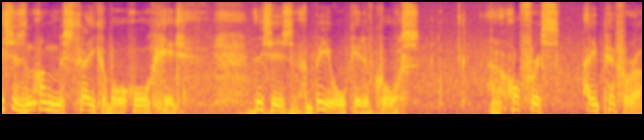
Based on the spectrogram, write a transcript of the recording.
this is an unmistakable orchid. This is a bee orchid, of course. Uh, Ophrys apifera.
